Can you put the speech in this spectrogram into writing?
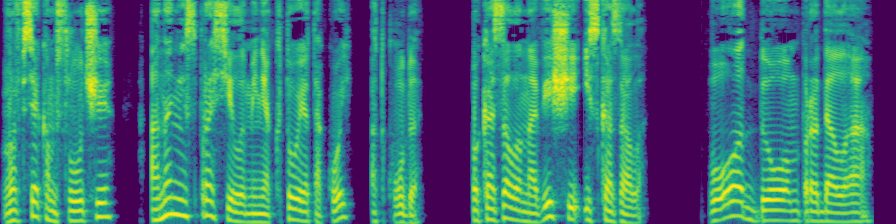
Во всяком случае, она не спросила меня, кто я такой, откуда. Показала на вещи и сказала, «Вот дом продала.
